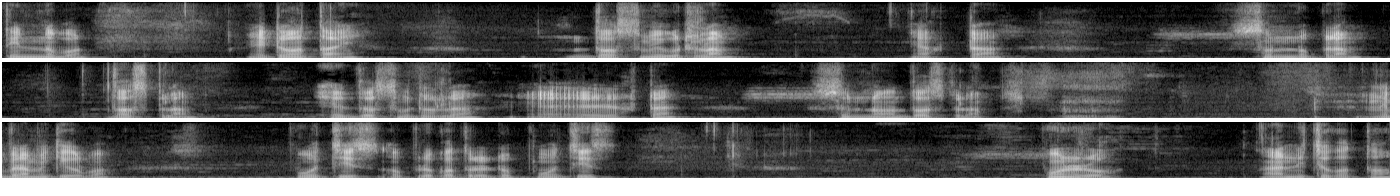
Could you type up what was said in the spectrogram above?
তিন নম্বর। এটাও তাই। দশমিক উঠলাম, একটা, শূন্য পেলাম, দশ পেলাম। এর দশ মিনিট হলো এর একটা শূন্য দশ পেলাম। এবার আমি কী করব? পঁচিশ, ওপরে কত রইল? পঁচিশ, পনেরো। আর নিচে কত?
